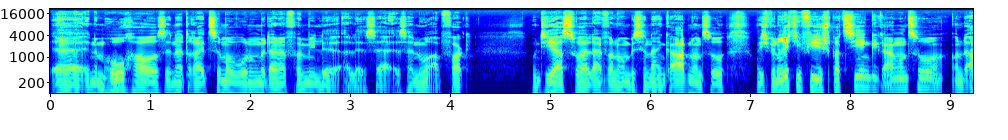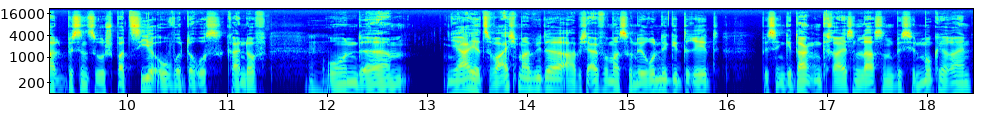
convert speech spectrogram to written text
äh, in einem Hochhaus, in einer Dreizimmerwohnung mit deiner Familie, Alter, ist ja, ist ja nur Abfuck. Und hier hast du halt einfach noch ein bisschen deinen Garten und so. Und ich bin richtig viel spazieren gegangen und so und halt ein bisschen so Spazier-Overdose, kind of. Mhm. Und ähm, ja, jetzt war ich mal wieder, habe ich einfach mal so eine Runde gedreht, bisschen Gedanken kreisen lassen, ein bisschen Mucke rein.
